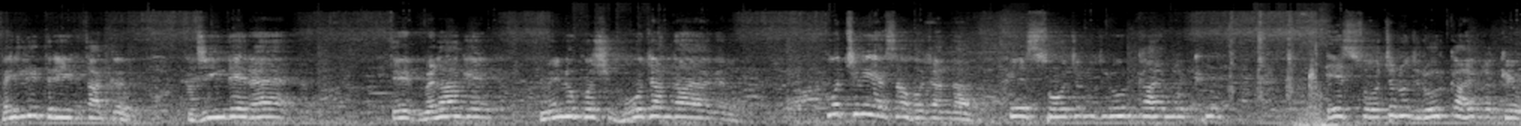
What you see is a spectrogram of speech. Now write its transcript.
ਪਹਿਲੀ ਤਰੀਕ ਤੱਕ ਜੀਂਦੇ ਰਹਿ ਤੇ ਮਿਲਾਂਗੇ, ਮੈਨੂੰ ਕੁਝ ਹੋ ਜਾਂਦਾ ਹੈ ਅਗਰ ਕੁਝ ਵੀ ਐਸਾ ਹੋ ਜਾਂਦਾ, ਇਹ ਸੋਚ ਨੂੰ ਜ਼ਰੂਰ ਕਾਇਮ ਰੱਖਿਓ। ਇਹ ਸੋਚ ਨੂੰ ਜ਼ਰੂਰ ਕਾਇਮ ਰੱਖਿਓ।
